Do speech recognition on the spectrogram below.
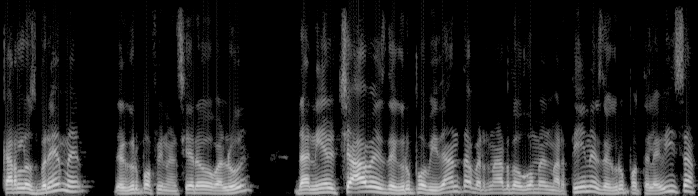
Carlos Bremer del Grupo Financiero Value, Daniel Chávez de Grupo Vidanta, Bernardo Gómez Martínez de Grupo Televisa,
